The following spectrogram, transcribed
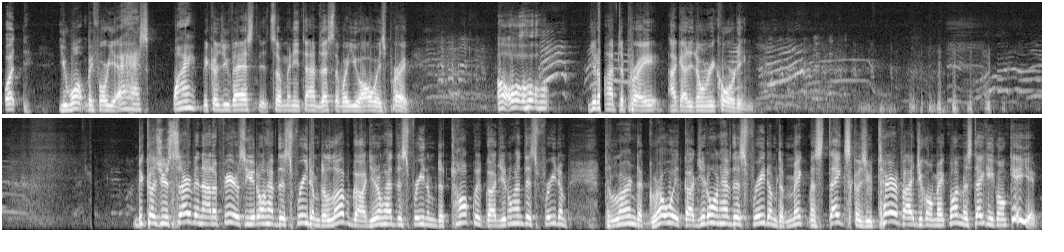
what you want before you ask. Why? Because you've asked it so many times. That's the way you always pray. Oh, oh, oh, oh. You don't have to pray. I got it on recording. because you're serving out of fear, so you don't have this freedom to love God. You don't have this freedom to talk with God. You don't have this freedom to learn to grow with God. You don't have this freedom to make mistakes because you're terrified you're going to make one mistake, he's going to kill you.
